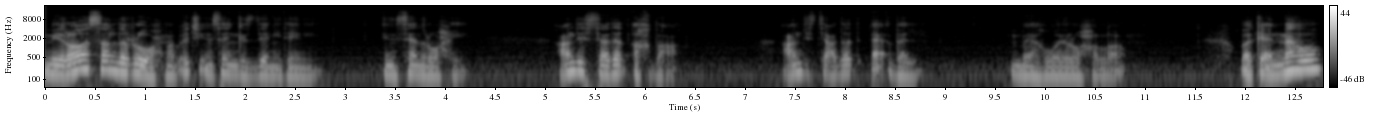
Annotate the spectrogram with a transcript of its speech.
ميراثا للروح ما بقتش إنسان جسداني تاني إنسان روحي. عندي استعداد أخضع عندي استعداد أقبل ما هو لروح الله. وكأنه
